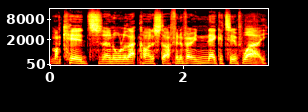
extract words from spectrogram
my kids and all of that kind of stuff in a very negative way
